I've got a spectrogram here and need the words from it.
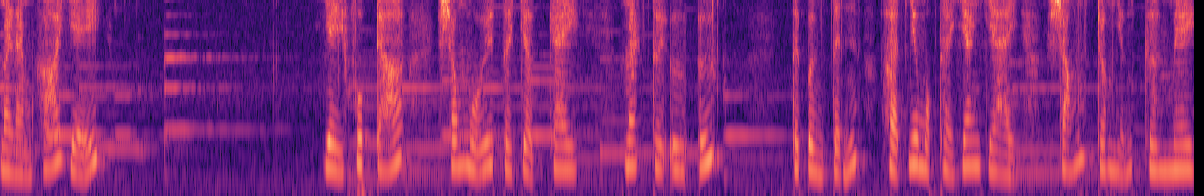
mà làm khó dễ. Giây phút đó, sống mũi tôi chợt cay, mắt tôi ương ướt. Tôi bừng tỉnh, hệt như một thời gian dài sống trong những cơn mê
